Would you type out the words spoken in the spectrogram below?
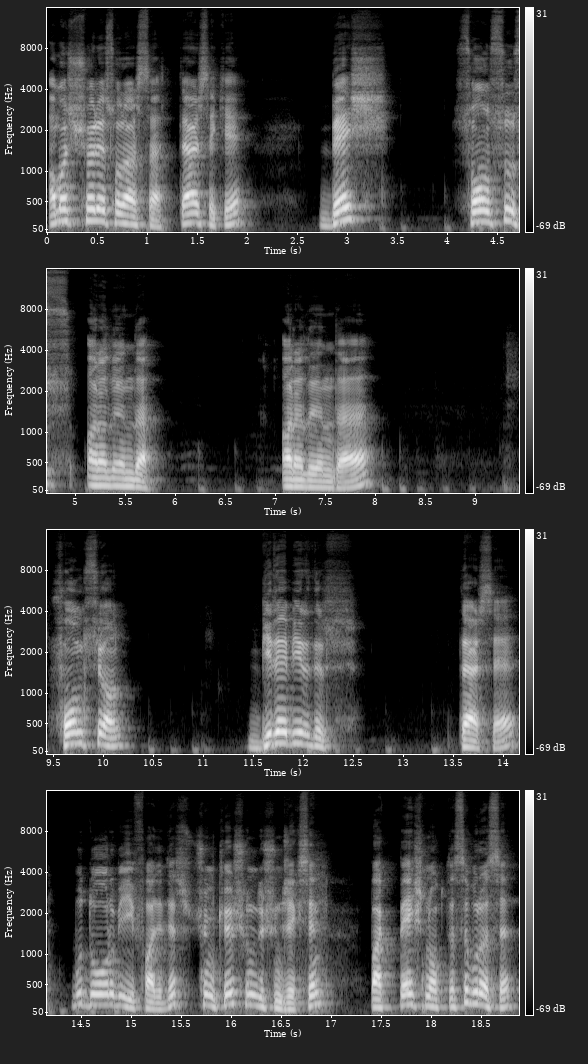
Ama şöyle sorarsa derse ki 5 sonsuz aralığında aralığında fonksiyon birebirdir derse bu doğru bir ifadedir. Çünkü şunu düşüneceksin. Bak 5 noktası burası.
